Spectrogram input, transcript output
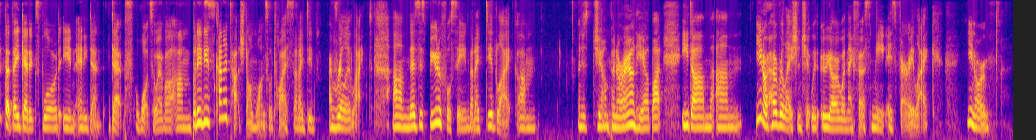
that they get explored in any de- depth whatsoever. Um, but it is kind of touched on once or twice that I did I really liked. Um, there's this beautiful scene that I did like. Um, I'm just jumping around here, but Idam, um, you know, her relationship with Uyo when they first meet is very like, you know,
